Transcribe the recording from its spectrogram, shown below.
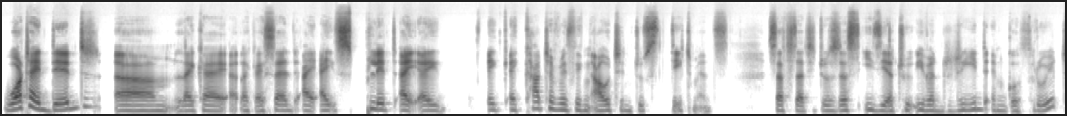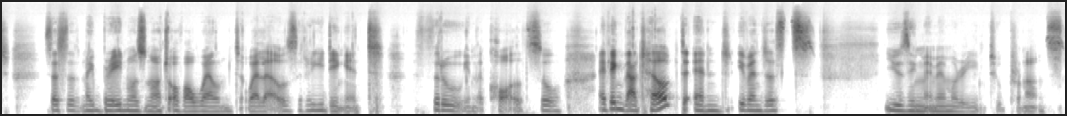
what I did, um, like I like I said, I, I split, I, I I I cut everything out into statements, such that it was just easier to even read and go through it, such that my brain was not overwhelmed while I was reading it through in the call. So I think that helped, and even just using my memory to pronounce,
